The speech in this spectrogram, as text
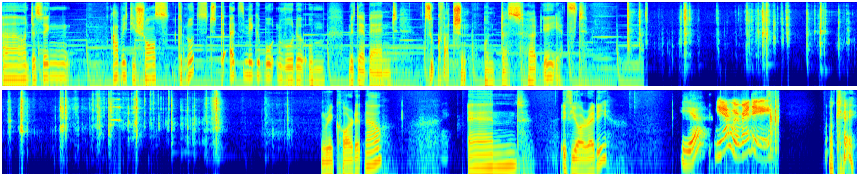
Äh, und deswegen habe ich die Chance genutzt, als sie mir geboten wurde, um mit der Band zu quatschen. Und das hört ihr jetzt. Recorded now. And if you are ready, Yeah. Yeah, we're ready. okay,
